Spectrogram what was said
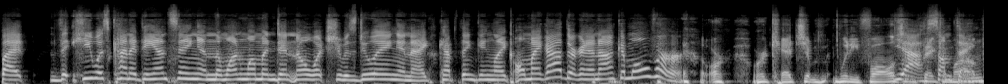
but. The, he was kind of dancing, and the one woman didn't know what she was doing, and I kept thinking, like, "Oh my God, they're going to knock him over." Or or catch him when he falls. Yeah, and pick something. Him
